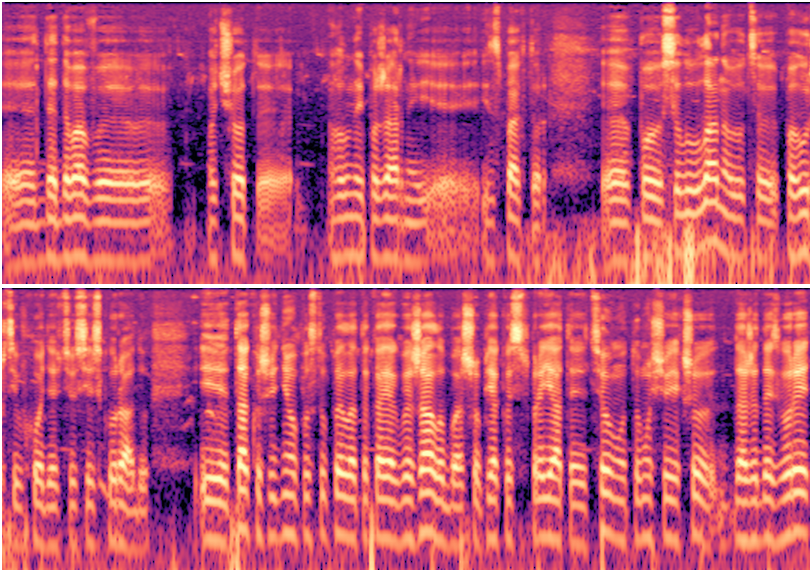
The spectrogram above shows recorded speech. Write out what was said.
е, де давав е, отчет головний пожарний е, інспектор по селу Уланово, це пагурці входять в цю сільську раду. І також від нього поступила така якби жалоба, щоб якось сприяти цьому, тому що якщо навіть десь горить,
